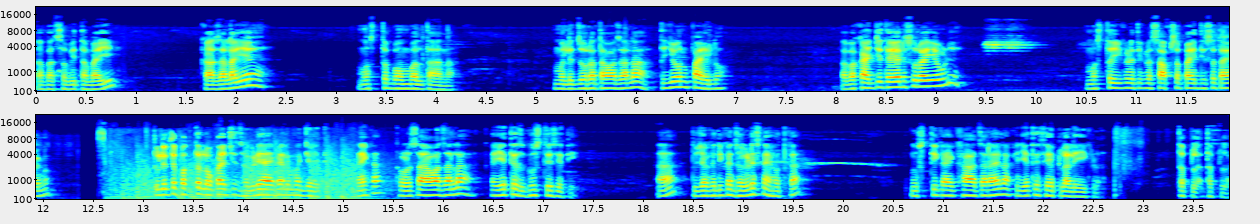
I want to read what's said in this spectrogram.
अबा सविताबाई का झाला ये मस्त बोंबलता आला. मला जोरात आवाज आला तर येऊन पाहिलो. अबा कायची तयारी सुरू आहे एवढी? मस्त इकडे तिकडे साफसफाई दिसत आहे ना? तुला तर फक्त लोकांची झगडे ऐकायला मजा येते. नाही का? थोडासा आवाज आला का येतेच घुसतेच येते. हां तुझ्या घरी का झगडेच नाही होत का? नुसती काही खायचं राहिला का येतेच हेपलाले इकडं. तपला तपला.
